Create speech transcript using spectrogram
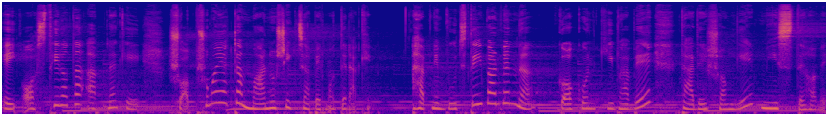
এই অস্থিরতা আপনাকে সবসময় একটা মানসিক চাপের মধ্যে রাখে। আপনি বুঝতেই পারবেন না কখন কীভাবে তাদের সঙ্গে মিশতে হবে।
